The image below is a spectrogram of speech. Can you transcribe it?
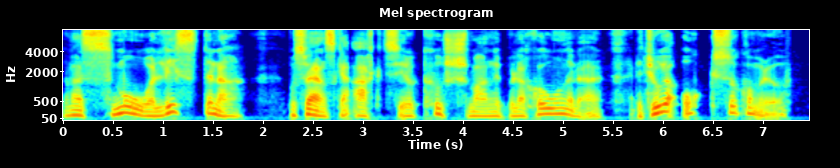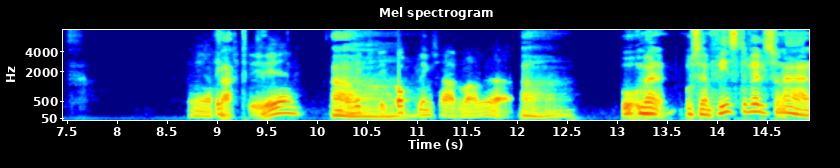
de här smålistorna på svenska aktier och kursmanipulationer där. Det tror jag också kommer upp. En riktig, en Ja. riktig kopplingshärva det där. Ja. Och, men, och sen finns det väl såna här...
